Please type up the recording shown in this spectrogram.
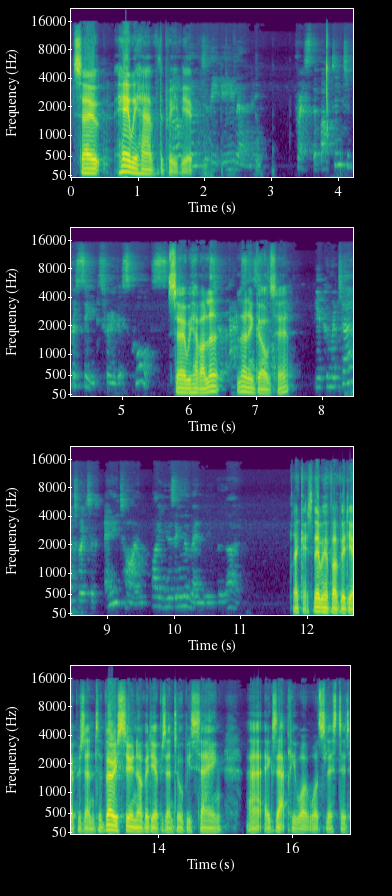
so here we have the preview. So we have our le learning goals here. You can return to it at any time by using the menu below. Okay, so there we have our video presenter. Very soon, our video presenter will be saying uh, exactly what, what's listed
